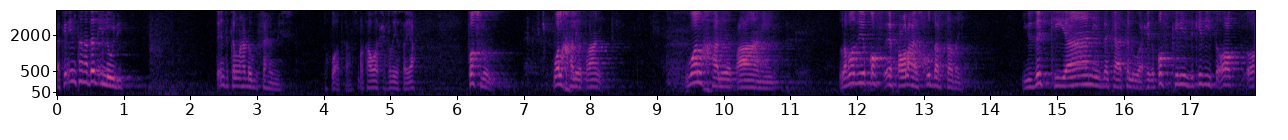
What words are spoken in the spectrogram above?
laakiin intan haddaad ilowdid inta kalena hadhow fahmi ku adkaanaysa markaa waad xifdiyaysa ya faslun wlkhaliiaani wlkhaliiaani labadii qof ee xoolaha isku darsaday yuzakiyaani zakaat alwaaxidi qof keliya zakadiisa oo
